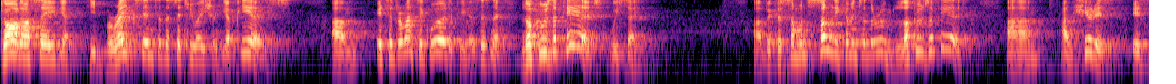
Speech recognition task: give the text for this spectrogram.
God our Saviour. He breaks into the situation, He appears. Um, it's a dramatic word, appears, isn't it? Look who's appeared, we say. Uh, because someone suddenly come into the room. Look who's appeared. Um, and here is, is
